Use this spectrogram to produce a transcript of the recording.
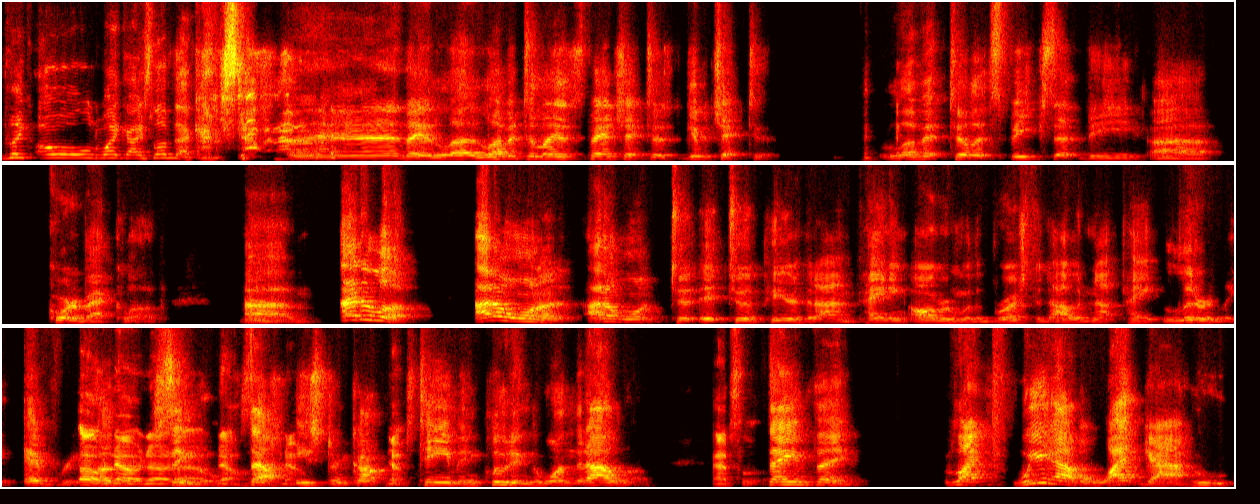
Like old white guys love that kind of stuff. And they lo- love it till they pay a check to give a check to it. love it till it speaks at the uh, quarterback club. Um, I had to look. I don't want to. I don't want to it to appear that I'm painting Auburn with a brush that I would not paint literally every Oh, other no, no, single no, Southeastern Conference team, including the one that I love. Absolutely. Same thing. Like we have a white guy who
